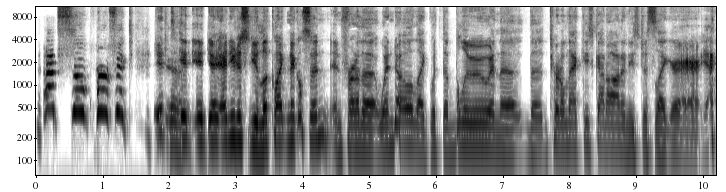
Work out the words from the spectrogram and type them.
That's so perfect. It, Yeah. it it and you just you look like Nicholson in front of the window, like with the blue and the the turtleneck he's got on, and he's just like, "Eh, yeah,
